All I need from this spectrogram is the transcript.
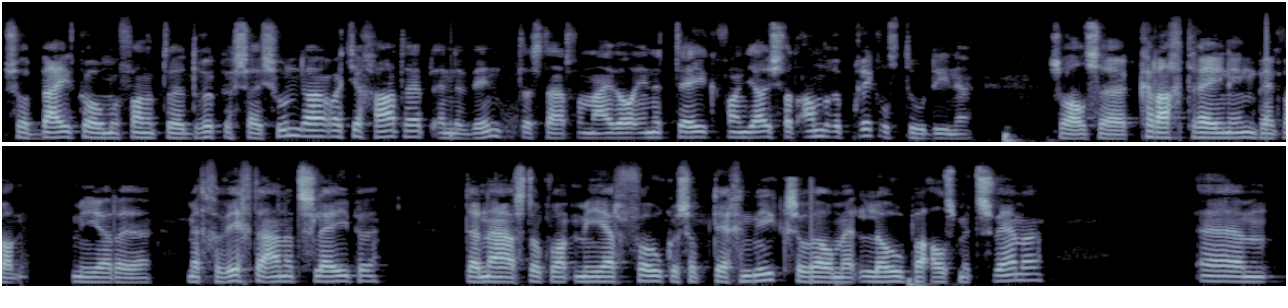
soort bijkomen van het uh, drukke seizoen daar, wat je gehad hebt. En de winter staat voor mij wel in het teken van juist wat andere prikkels toedienen. Zoals uh, krachttraining, ben ik wat meer uh, met gewichten aan het slepen. Daarnaast ook wat meer focus op techniek, zowel met lopen als met zwemmen. Um,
